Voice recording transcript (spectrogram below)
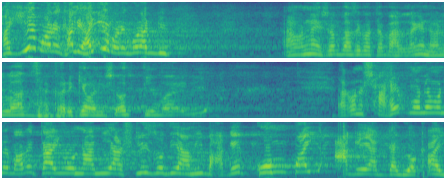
হাসিয়ে পড়ে, খালি হাসিয়ে পড়ে, গোড়ার ডিপ আমার না এসব বাসে কথা ভালো লাগে না, লজ্জা করে কেমন সত্যি মারি এখন সাহেব মনে মনে ভাবে, তাই ও নামি আসলে যদি আমি ভাগে কম পাই, আগে এক গালিও খাই।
